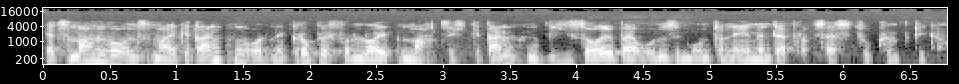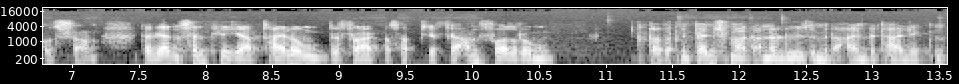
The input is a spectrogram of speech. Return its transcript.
Jetzt machen wir uns mal Gedanken oder eine Gruppe von Leuten macht sich Gedanken, wie soll bei uns im Unternehmen der Prozess zukünftig ausschauen. Da werden sämtliche Abteilungen befragt, was habt ihr für Anforderungen, da wird eine Benchmark-Analyse mit allen beteiligten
